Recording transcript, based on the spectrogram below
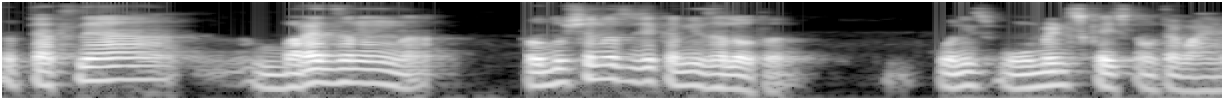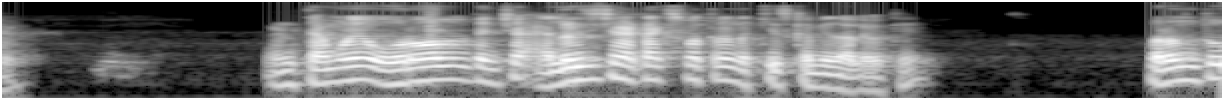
तर त्यातल्या बऱ्याच जणांना प्रदूषणच जे कमी झालं होतं कोणीच मुवमेंट्स काहीच नव्हत्या बाहेर. आणि त्यामुळे ओव्हरऑल त्यांच्या ॲलर्जीचे अटॅक्स मात्र नक्कीच कमी झाले होते. परंतु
